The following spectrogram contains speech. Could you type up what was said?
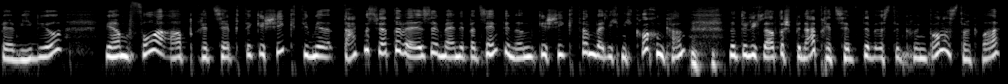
per Video. Wir haben vorab Rezepte geschickt, die mir dankenswerterweise meine Patientinnen geschickt haben, weil ich nicht kochen kann. Natürlich lauter Spinatrezepte, weil es der Gründonnerstag war.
